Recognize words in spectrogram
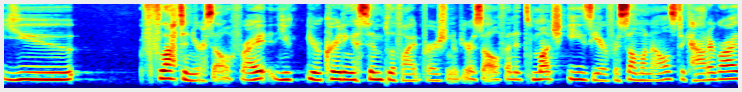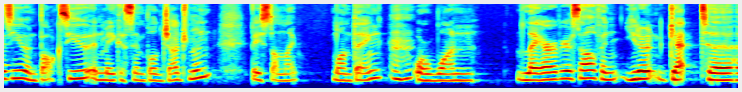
you flatten yourself right you you're creating a simplified version of yourself and it's much easier for someone else to categorize you and box you and make a simple judgment based on like one thing Mhm. or one layer of yourself and you don't get to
